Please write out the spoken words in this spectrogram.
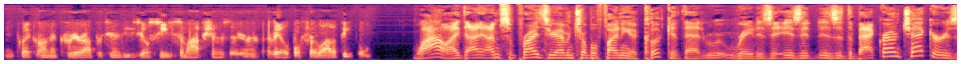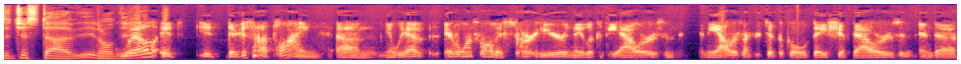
and click on the career opportunities, you'll see some options that are available for a lot of people. Wow, I, am surprised you're having trouble finding a cook at that rate. Is it is it is it the background check or is it just uh, you know? Well, it it they're just not applying. Um, you know, we have every once in a while they start here and they look at the hours and, and the hours aren't your typical day shift hours and and uh,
